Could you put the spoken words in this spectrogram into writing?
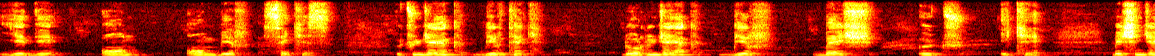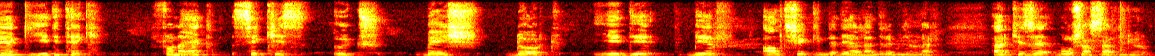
7, 10, 11, 8. Üçüncü ayak bir tek. Dördüncü ayak 1, 5, 3, 2. Beşinci ayak 7 tek. Son ayak 8, 3, 5, 4, 7, 1, 6 şeklinde değerlendirebilirler. Herkese bol şanslar diliyorum.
